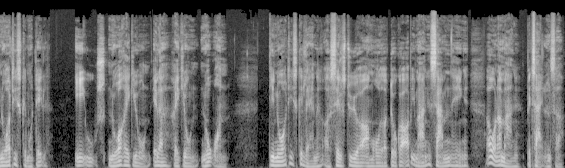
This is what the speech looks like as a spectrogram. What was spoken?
nordiske model, EU's nordregion eller region Norden. De nordiske lande og selvstyreområder dukker op i mange sammenhænge og under mange betegnelser.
